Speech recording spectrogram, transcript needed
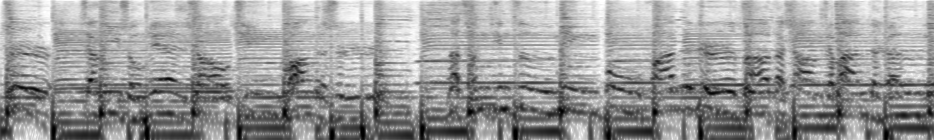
子，像一首年少轻狂的诗。那曾经自命不凡的日子，在上下班的人流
